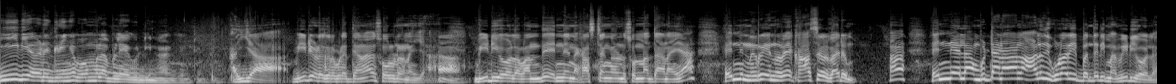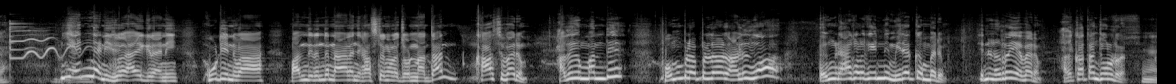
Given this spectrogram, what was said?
வீடியோ எடுக்கிறீங்க பொம்பளை பிள்ளைய கூட்டின்னு ஐயா வீடியோ எடுக்கிற தானே சொல்கிறேன் ஐயா. வீடியோவில் வந்து என்னென்ன கஷ்டங்கள்னு சொன்னா தானே ஐயா? என்ன நிறைய நிறைய காசுகள் வரும். ஆ என்ன எல்லாம் விட்டா நான் அழுது குளறிப்பேன் தெரியுமா வீடியோவில் நீ என்ன நீ ஆயிக்கிறா நீ? கூட்டின்னு வா. வந்திருந்து நாலஞ்சு கஷ்டங்களை சொன்னா தான் காசு வரும். அதுவும் வந்து பொம்பளை பிள்ளைகள் அழுதோ எங்கட ஆக்களுக்கு இன்னும் இறக்கம் வரும். இன்னும் நிறைய வரும். அதுக்காகத்தான் சொல்கிறேன் சரி.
